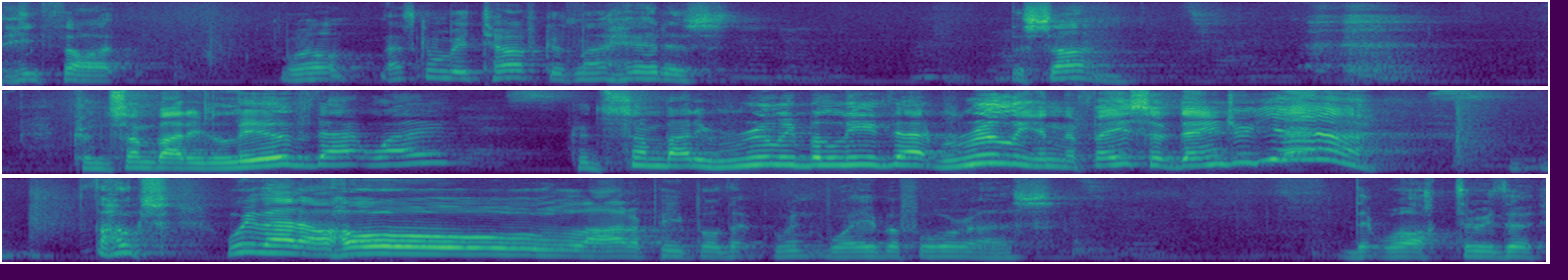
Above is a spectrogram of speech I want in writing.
he thought, well, that's going to be tough because my head is the sun. Could somebody live that way? Yes. Could somebody really believe that, really in the face of danger? Yeah. Folks, we've had a whole lot of people that went way before us that walked through the,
